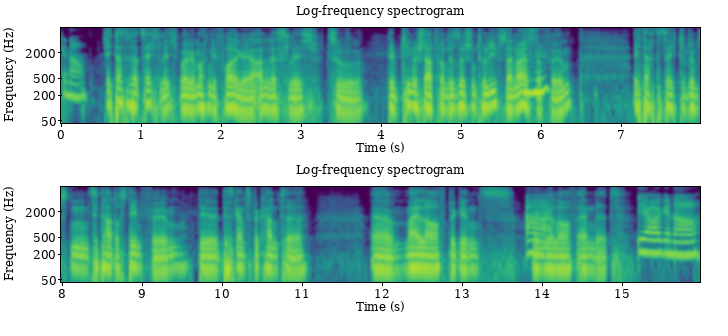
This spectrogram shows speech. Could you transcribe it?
Genau. Ich dachte tatsächlich, weil wir machen die Folge ja anlässlich zu dem Kinostart von Decision to Leave, sein neuester Mhm. Film. Ich dachte tatsächlich, du nimmst ein Zitat aus dem Film, der, das ganz bekannte äh, My Love Begins Ah. When Your Love Ended. Ja, genau.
